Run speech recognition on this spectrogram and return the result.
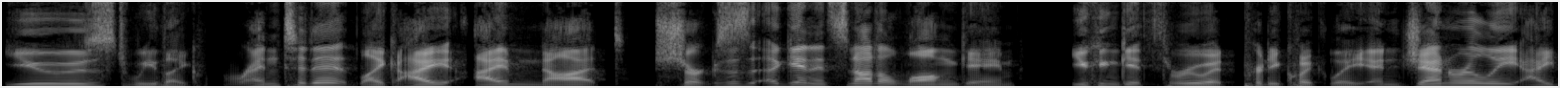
used. We like rented it. Like I, I'm not sure because again, it's not a long game. You can get through it pretty quickly, and generally, I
